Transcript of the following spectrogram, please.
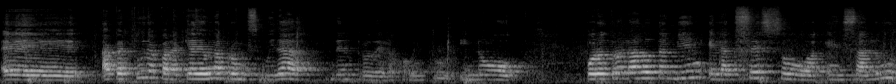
eh, apertura para que haya una promiscuidad dentro de la juventud y no... Por otro lado también el acceso en salud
